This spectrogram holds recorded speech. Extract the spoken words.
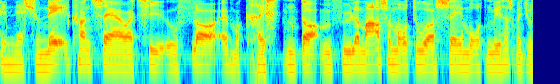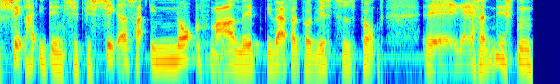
den nationalkonservative fløj, hvor kristendommen fylder meget, som du også sagde, Morten Messersmith jo selv har identificeret sig enormt meget med, i hvert fald på et vist tidspunkt. Øh, altså næsten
